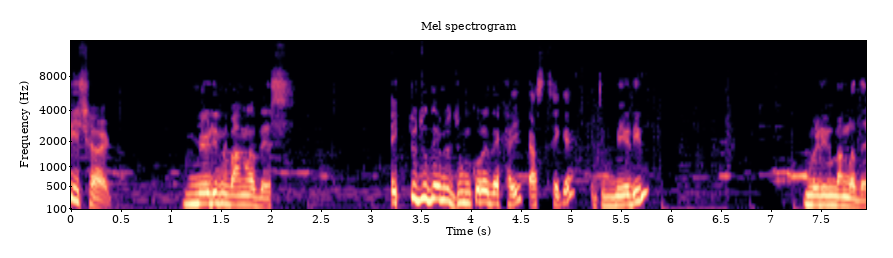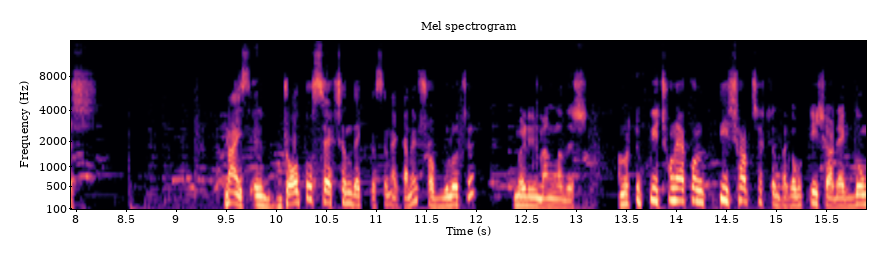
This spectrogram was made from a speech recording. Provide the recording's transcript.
T shirt made in Bangladesh. একটু যদি আমি জুম করে দেখাই কাছ থেকে made in made in Bangladesh. Nice যত সেকশন দেখতেছেন এখানে, সবগুলো হচ্ছে মেড ইন বাংলাদেশ। আমরা একটু পিছনে এখন টি শার্ট সেকশন দেখাবো টি শার্ট একদম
